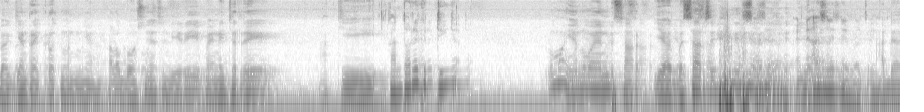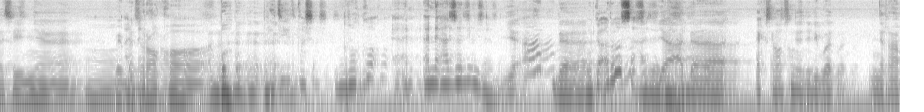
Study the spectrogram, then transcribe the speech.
bagian rekrutmennya. Kalau bosnya sendiri manajernya laki. Kantornya gede nggak? Lumayan lumayan besar. Ya besar sih. Ini AC nih berarti. Ada AC-nya, Oh, bebas rokok. Boh, berarti pas ngerokok enak AC nih bisa. Ya ada. Buka rusak aja. Ya ada exhaustnya jadi buat nyerap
